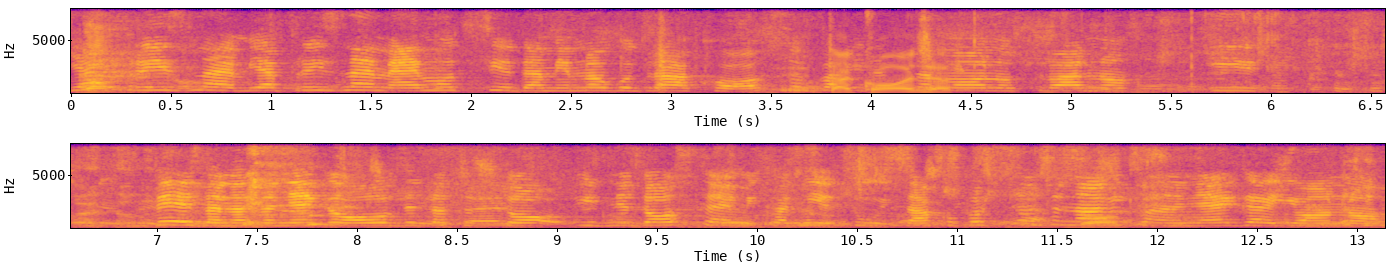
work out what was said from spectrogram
Ja priznajem, ja priznajem emocije da mi je mnogo drako osoba Također. i da sam ono stvarno i vezana za njega ovde zato što i nedostaje mi kad nije tu i tako, pošto sam se navikla na njega i ono,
